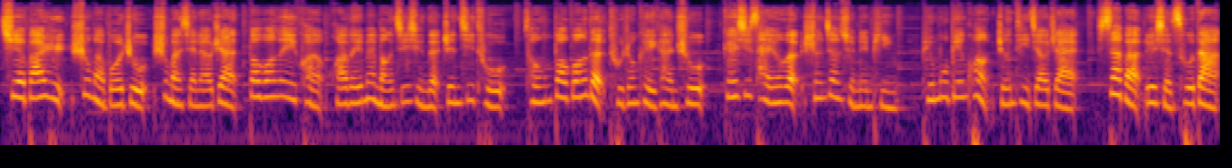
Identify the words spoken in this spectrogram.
七月八日，数码博主数码闲聊站曝光了一款华为麦芒机型的真机图。从曝光的图中可以看出，该机采用了升降全面屏，屏幕边框整体较窄，下巴略显粗大。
